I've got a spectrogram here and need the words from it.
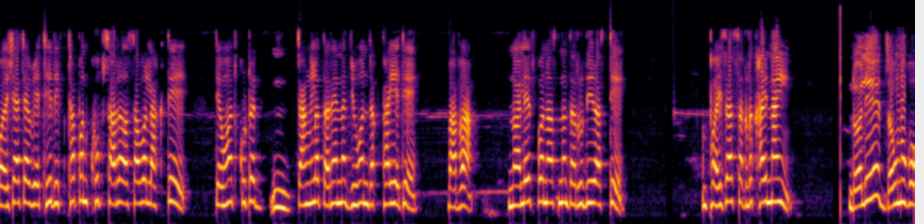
पैशाच्या व्यतिरिक्त पण खूप सारं असावं लागते. तेव्हाच कुठं चांगलं तऱ्हेनं जीवन जगता येते. बाबा नॉलेज पण असणं जरुरी असते. पैसा सगळं काही नाही. डोले जाऊ नको.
